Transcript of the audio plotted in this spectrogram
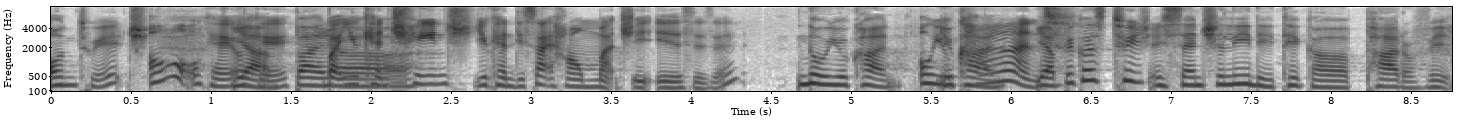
on Twitch. Oh, okay, Yeah, okay. but, you can uh, change. You can decide how much it is. Is it? No, you can't. Oh, you can't. Yeah, because Twitch essentially they take a part of it.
